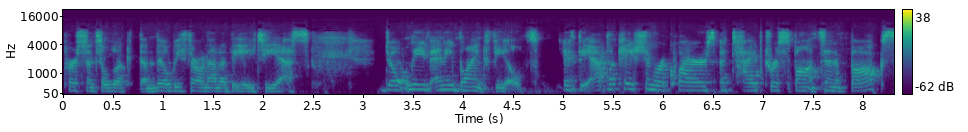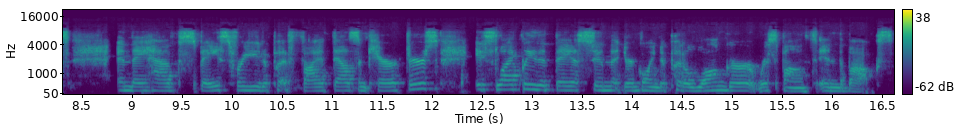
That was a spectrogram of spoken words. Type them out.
person to look at them. They'll be thrown out of the ATS. Don't leave any blank fields. if the application requires a typed response in a box and they have space for you to put 5,000 characters, it's likely that they assume that you're going to put a longer response in the box.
